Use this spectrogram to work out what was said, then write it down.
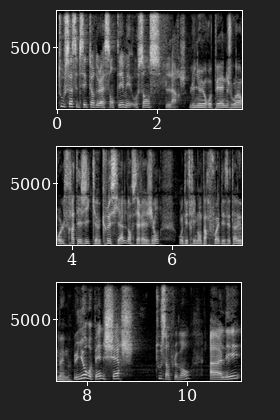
tout ça, c'est le secteur de la santé, mais au sens large. L'Union européenne joue un rôle stratégique crucial dans ces régions, au détriment parfois des États eux-mêmes. L'Union européenne cherche tout simplement à aller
